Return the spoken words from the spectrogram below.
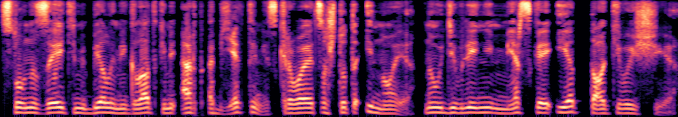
Словно за этими белыми гладкими арт-объектами скрывается что-то иное, на удивление мерзкое и отталкивающее.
